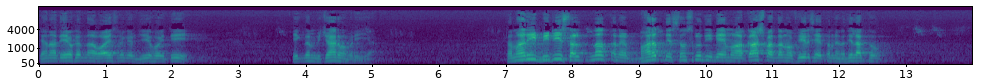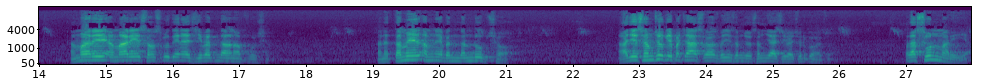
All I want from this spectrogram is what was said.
ત્યાંના તે વખતના વોઇસ વગેરે જે હોય તે એકદમ વિચારમાં પડી ગયા. તમારી બ્રિટિશ સલ્તનત અને ભારતની સંસ્કૃતિ બે એમાં આકાશ પાતાનો ફેર છે તમને નથી લાગતો? અમારે, અમારી સંસ્કૃતિને જીવતદાન આપવું છે. અને તમે અમને બંધનરૂપ છો. આજે સમજો કે પચાસ વર્ષ પછી સમજો, સમજ્યા સિવાય છૂટકો હશો. બધા સૂન મારી ગયા.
